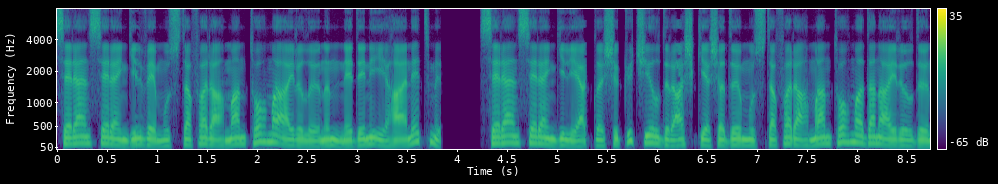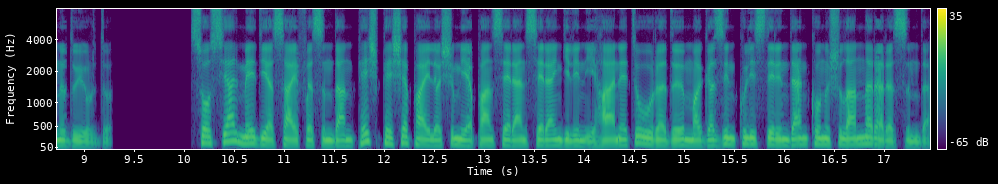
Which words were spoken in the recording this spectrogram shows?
Seren Serengil ve Mustafa Rahman Tohma ayrılığının nedeni ihanet mi? Seren Serengil yaklaşık 3 yıldır aşk yaşadığı Mustafa Rahman Tohma'dan ayrıldığını duyurdu. Sosyal medya sayfasından peş peşe paylaşım yapan Seren Serengil'in ihanete uğradığı magazin kulislerinden konuşulanlar arasında.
